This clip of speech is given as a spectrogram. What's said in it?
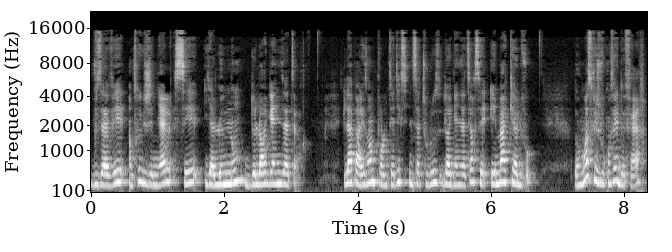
vous avez un truc génial, c'est il y a le nom de l'organisateur. Là, par exemple, pour le TEDx INSA Toulouse, l'organisateur, c'est Emma Calvo. Donc moi, ce que je vous conseille de faire,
